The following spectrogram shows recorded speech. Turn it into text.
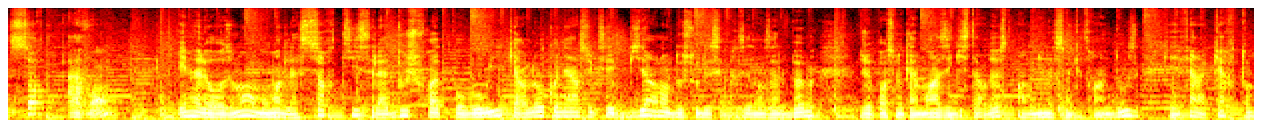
sorte avant, Et malheureusement, au moment de la sortie, c'est la douche froide pour Bowie car Low connaît un succès bien en dessous de ses précédents albums. Je pense notamment à Ziggy Stardust en 1992 qui avait fait un carton.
